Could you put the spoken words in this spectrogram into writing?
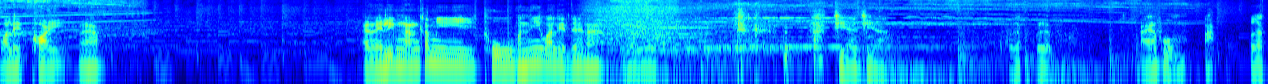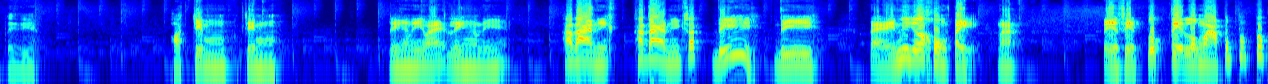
วอลเล็ตพอยต์นะครับ แต่ในลิงก์นั้นก็มีทูมันนี่วอลเล็ตด้วยนะเออเชียร์เชียร์เปิดเปิดไปครับผมปักเปิดไปทีขอเจมเจมเล็งอันนี้ไว้เล็งอันนี้ ถ้าได้อันนี้ ถ้าได้อันนี้ก็ดีดี แต่อันนี้ก็คงเตะนะเตะเสร็จปุ๊บเตะลงมาปุ๊บปุ๊บปุ๊บ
